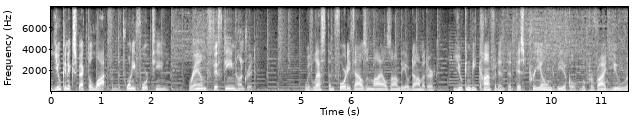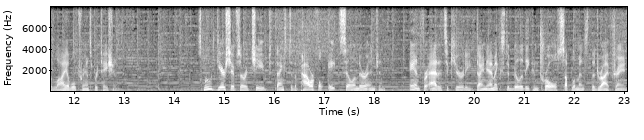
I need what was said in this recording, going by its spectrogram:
You can expect a lot from the 2014 Ram 1500. With less than 40,000 miles on the odometer, you can be confident that this pre-owned vehicle will provide you reliable transportation. Smooth gear shifts are achieved thanks to the powerful eight-cylinder engine. And for added security, Dynamic Stability Control supplements the drivetrain.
